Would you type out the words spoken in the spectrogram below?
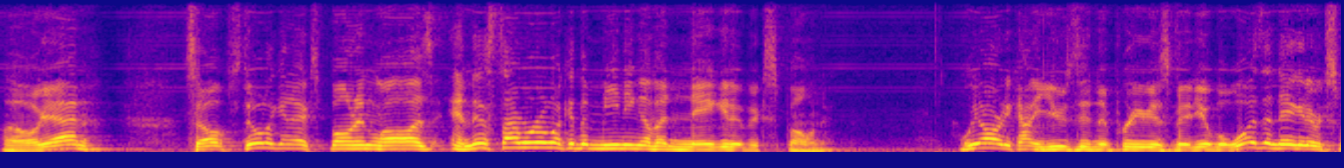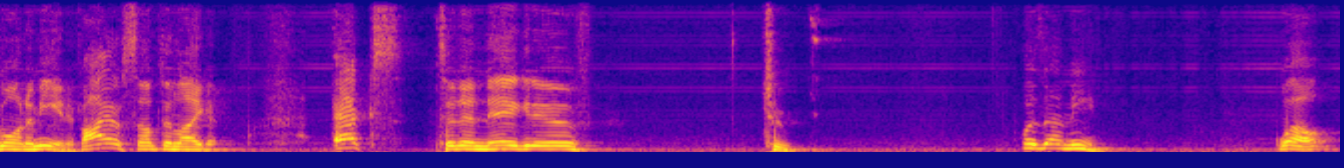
Hello again. So still looking at exponent laws, and this time we're going to look at the meaning of a negative exponent. We already kind of used it in the previous video, but what does a negative exponent mean? If I have something like x to the negative 2, what does that mean? Well,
